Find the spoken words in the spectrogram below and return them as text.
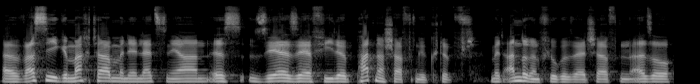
Äh, was sie gemacht haben in den letzten Jahren, ist sehr, sehr viele Partnerschaften geknüpft mit anderen Fluggesellschaften. Also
